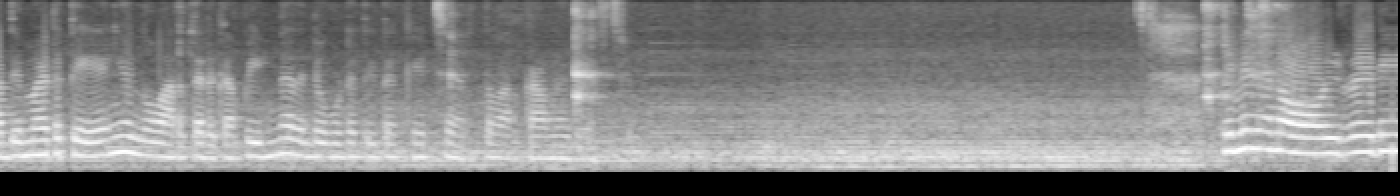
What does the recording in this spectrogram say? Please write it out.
ആദ്യമായിട്ട് തേങ്ങ ഒന്ന് വറുത്തെടുക്കാം. പിന്നെ അതിന്റെ കൂട്ടത്തിൽ ഇതൊക്കെ ചേർത്ത് വറുക്കാമെന്ന് വിചാരിച്ചു. പിന്നെ ഞാൻ ഓൾറെഡി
